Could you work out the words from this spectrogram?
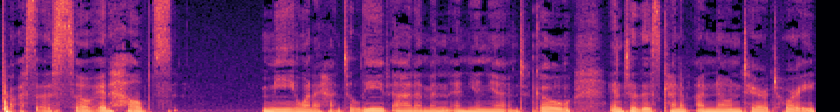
process. So it helped me when I had to leave Adam and, and Yenya and to go into this kind of unknown territory,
